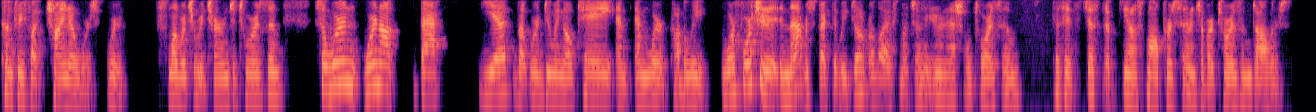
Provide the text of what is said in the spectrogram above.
countries like China were were slower to return to tourism. So we're we're not back yet, but we're doing okay, and and we're probably more fortunate in that respect that we don't rely as much on international tourism because it's just a you know small percentage of our tourism dollars.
